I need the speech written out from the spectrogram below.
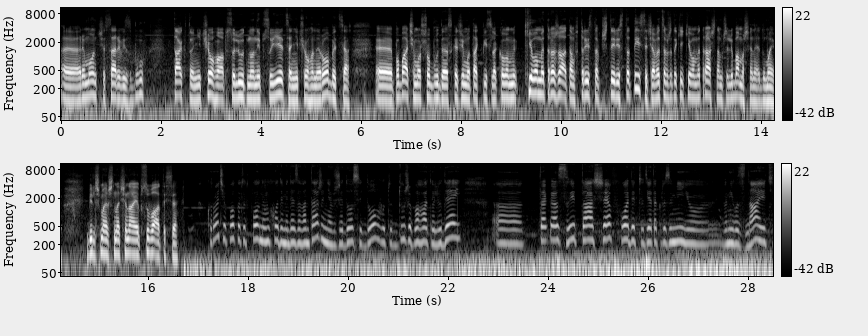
е, ремонт чи сервіс був. Так то нічого абсолютно не псується, нічого не робиться. Е, побачимо, що буде, скажімо так, після кілометража там в 300-400 тисяч, але це вже такий кілометраж, там вже люба машина, я думаю, більш-менш починає псуватися. Коротше, поки тут повним ходом іде завантаження, вже досить довго, тут дуже багато людей. Е, така суета, шеф ходить тут, я так розумію, вони його знають.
